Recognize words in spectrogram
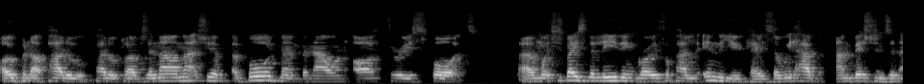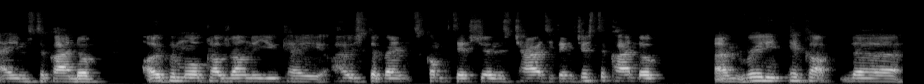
opened up paddle padel clubs. And now I'm actually a, a board member now on R3 Sports. Um, which is basically the leading growth for padel in the UK. So we have ambitions and aims to kind of open more clubs around the UK, host events, competitions, charity things, just to kind of um, really pick up the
